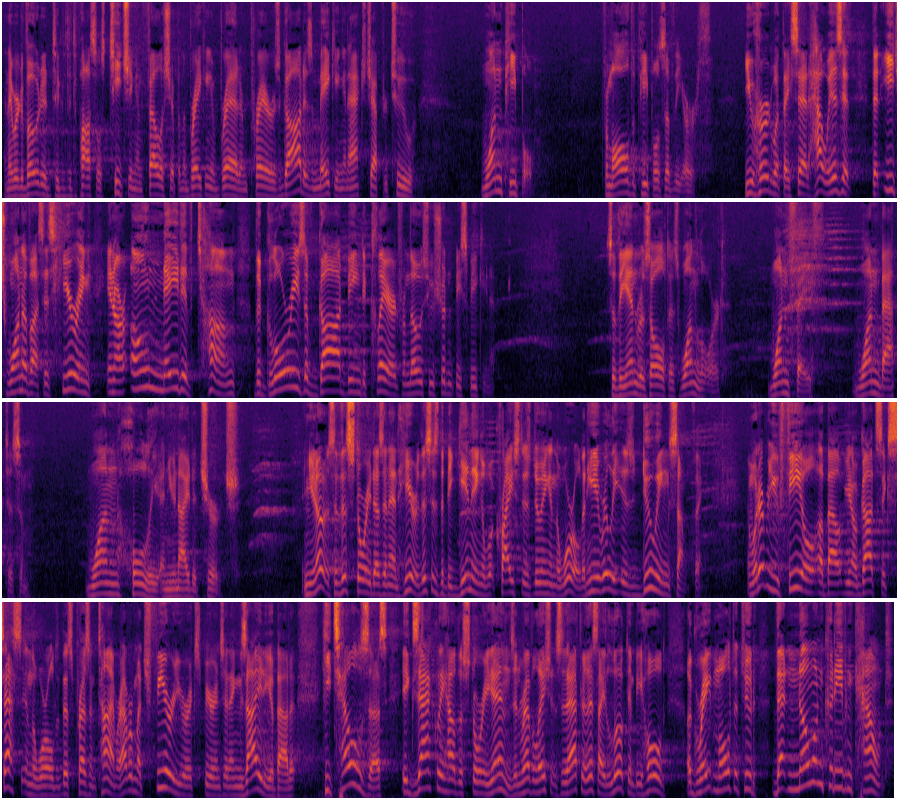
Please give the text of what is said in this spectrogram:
And they were devoted to the apostles' teaching and fellowship and the breaking of bread and prayers. God is making in Acts chapter 2 one people from all the peoples of the earth. You heard what they said. How is it that each one of us is hearing in our own native tongue the glories of God being declared from those who shouldn't be speaking it? So the end result is one Lord, one faith, one baptism, one holy and united church. And you notice that this story doesn't end here. This is the beginning of what Christ is doing in the world, and He really is doing something. And whatever you feel about you know, God's success in the world at this present time, or however much fear you're experiencing, anxiety about it, he tells us exactly how the story ends. In Revelation, it says, After this I looked, and behold, a great multitude that no one could even count.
